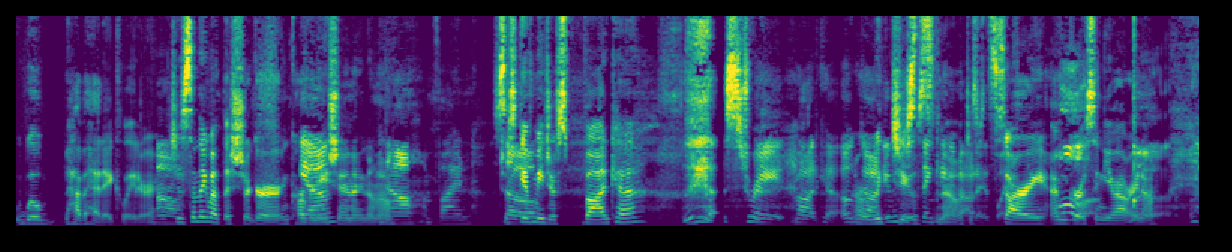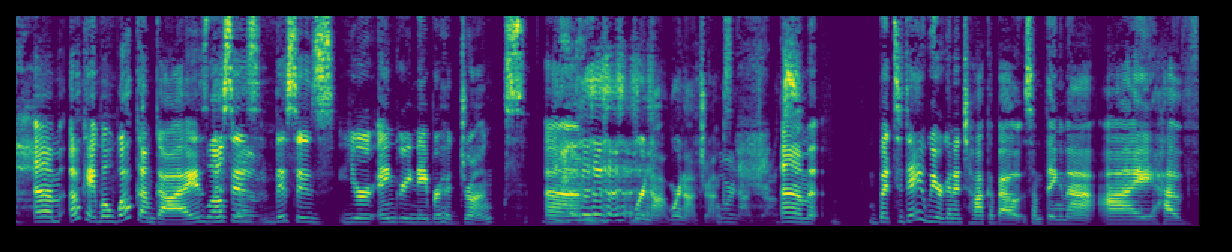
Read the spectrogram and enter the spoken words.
will have a headache later. Just something about the sugar and carbonation. I don't know. No, I'm fine. Just So- give me just vodka straight vodka. Oh god, even juice. just thinking no, about just it. It's like, sorry, I'm ugh, grossing you out right now. Um, okay, well, welcome, guys. This is this is your angry neighborhood drunks. Um, we're not. We're not drunks. We're not drunk. Um, but today we are going to talk about something that I have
